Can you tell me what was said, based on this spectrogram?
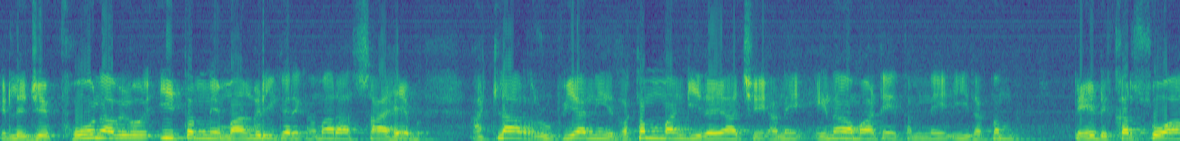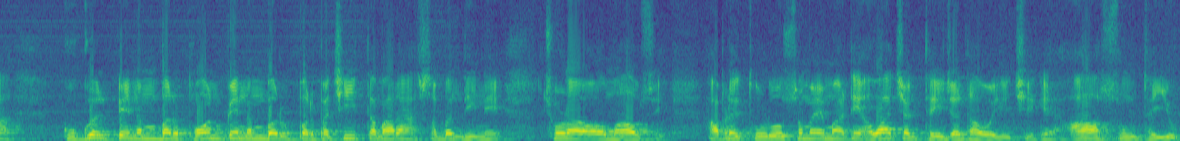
એટલે જે ફોન આવ્યો એ તમને માંગણી કરે કે અમારા સાહેબ આટલા રૂપિયાની રકમ માંગી રહ્યા છે અને એના માટે તમને એ રકમ પેડ કરશો આ Google Pay number PhonePe number ઉપર પછી તમારા સંબંધીને છોડાવવામાં આવશે. આપણે થોડો સમય માટે અવાચક થઈ જતા હોઈએ છીએ કે આ શું થયું?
